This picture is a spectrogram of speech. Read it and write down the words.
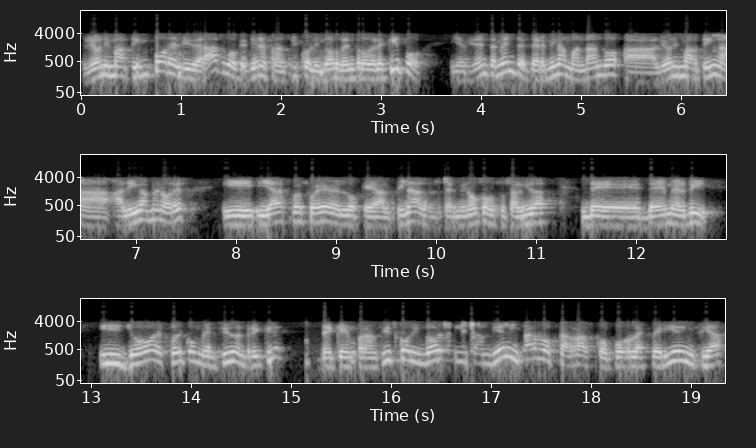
Leonis Martín por el liderazgo que tiene Francisco Lindor dentro del equipo y evidentemente terminan mandando a Leonis Martín a, ligas menores y, ya después fue lo que al final terminó con su salida de, de MLB. Y yo estoy convencido, Enrique, de que en Francisco Lindor y también en Carlos Carrasco, por la experiencia,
